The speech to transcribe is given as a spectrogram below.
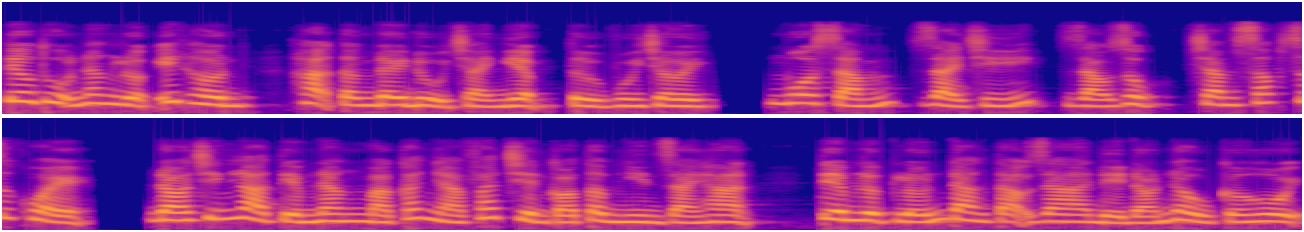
tiêu thụ năng lượng ít hơn, hạ tầng đầy đủ trải nghiệm từ vui chơi, mua sắm, giải trí, giáo dục, chăm sóc sức khỏe. Đó chính là tiềm năng mà các nhà phát triển có tầm nhìn dài hạn, tiềm lực lớn đang tạo ra để đón đầu cơ hội.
